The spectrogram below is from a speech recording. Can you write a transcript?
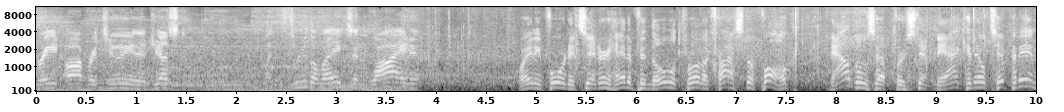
great opportunity that just went through the legs and wide. Waiting for it at center. Hanifin, though, will throw it across the Faulk. Now goes up for Stempniak, and he'll tip it in.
